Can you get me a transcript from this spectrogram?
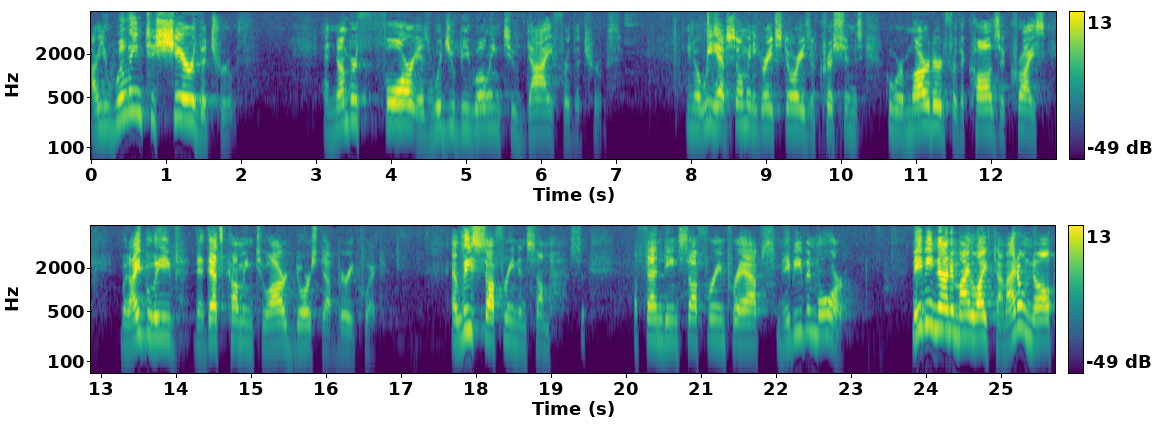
Are you willing to share the truth? And number four is would you be willing to die for the truth? You know, we have so many great stories of Christians who were martyred for the cause of Christ. But I believe that that's coming to our doorstep very quick. At least suffering in some, offending, suffering perhaps, maybe even more. Maybe not in my lifetime, I don't know.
